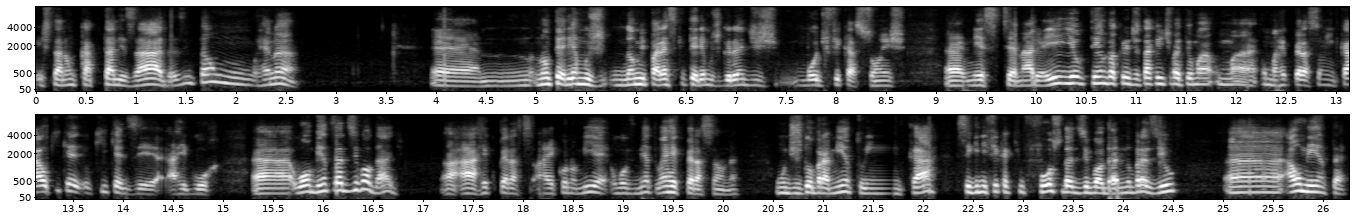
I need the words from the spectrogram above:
estarão capitalizadas. Então, Renan, é, não teremos, não me parece que teremos grandes modificações é, nesse cenário aí, e eu tendo a acreditar que a gente vai ter uma, uma, uma recuperação em cá. O que, quer, o que quer dizer a rigor? uh, o aumento da desigualdade. A, a, recuperação, a economia, o movimento não é recuperação, né? Um desdobramento em cá significa que o fosso da desigualdade no Brasil uh, aumenta.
